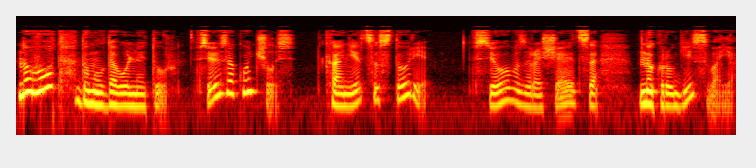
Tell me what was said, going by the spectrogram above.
Но вот, — думал довольный Тур, — все и закончилось, конец истории, все возвращается на круги своя.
